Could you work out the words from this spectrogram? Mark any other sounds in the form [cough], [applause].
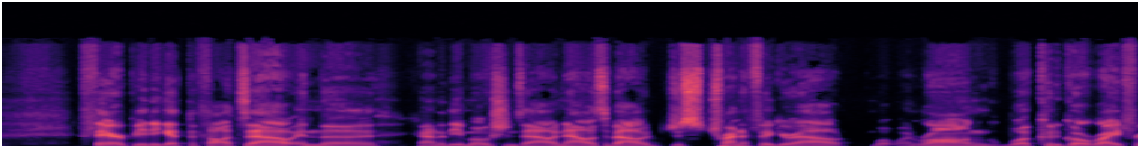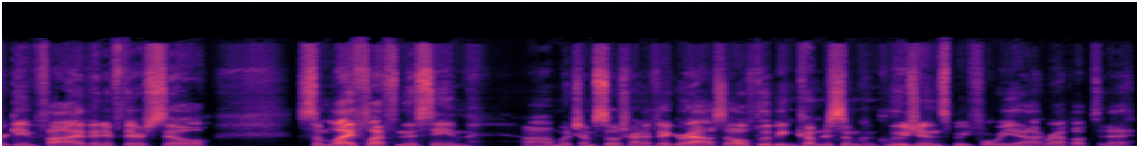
therapy to get the thoughts out and the kind of the emotions out. Now it's about just trying to figure out what went wrong, what could go right for Game Five, and if there's still some life left in this team, um, which I'm still trying to figure out. So hopefully we can come to some conclusions before we uh, wrap up today.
